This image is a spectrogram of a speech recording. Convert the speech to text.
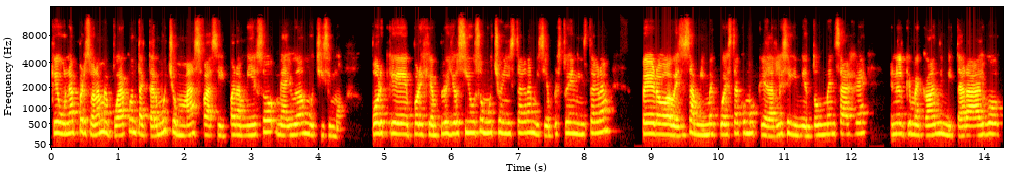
que una persona me pueda contactar mucho más fácil. Para mí eso me ayuda muchísimo porque, por ejemplo, yo sí uso mucho Instagram y siempre estoy en Instagram, pero a veces a mí me cuesta como que darle seguimiento a un mensaje en el que me acaban de invitar a algo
